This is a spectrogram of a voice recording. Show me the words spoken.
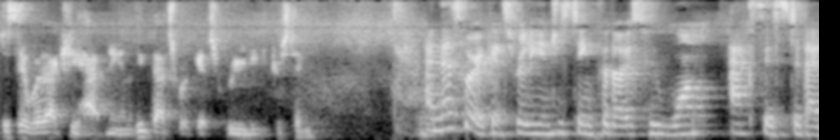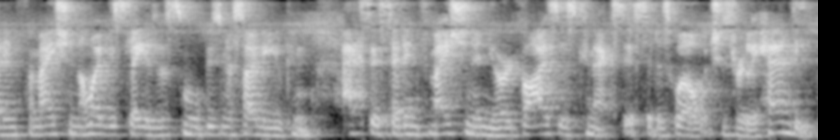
to see what was actually happening. And I think that's where it gets really interesting. And that's where it gets really interesting for those who want access to that information. Obviously, as a small business owner, you can access that information and your advisors can access it as well, which is really handy.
